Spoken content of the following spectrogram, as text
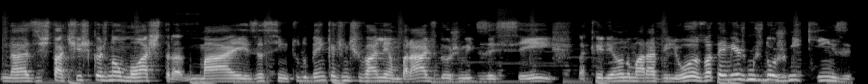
nas estatísticas não mostra, mas assim, tudo bem que a gente vai lembrar de 2016, daquele ano maravilhoso, até mesmo de 2015.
